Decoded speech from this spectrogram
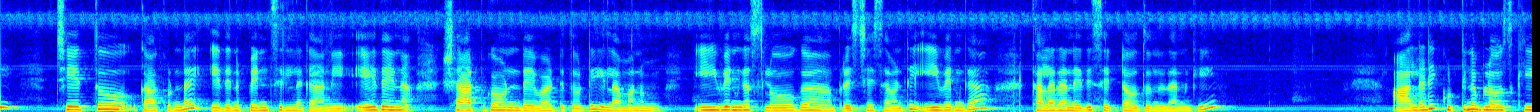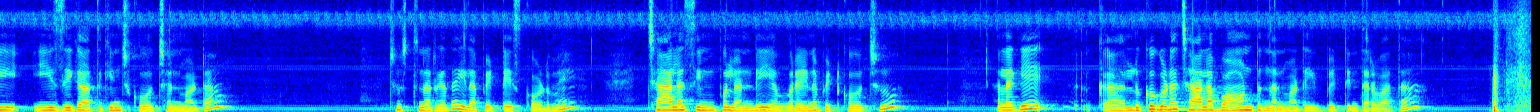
చేత్తో కాకుండా ఏదైనా పెన్సిల్ కానీ ఏదైనా షార్ప్గా ఉండే వాటితోటి ఇలా మనం ఈవెన్గా స్లోగా ప్రెస్ చేసామంటే ఈవెన్గా కలర్ అనేది సెట్ అవుతుంది దానికి. ఆల్రెడీ కుట్టిన బ్లౌజ్కి ఈజీగా అతికించుకోవచ్చు అనమాట చూస్తున్నారు కదా ఇలా పెట్టేసుకోవడమే. చాలా సింపుల్ అండి ఎవరైనా పెట్టుకోవచ్చు. అలాగే లుక్ కూడా చాలా బాగుంటుందన్నమాట ఇది పెట్టిన తర్వాత.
